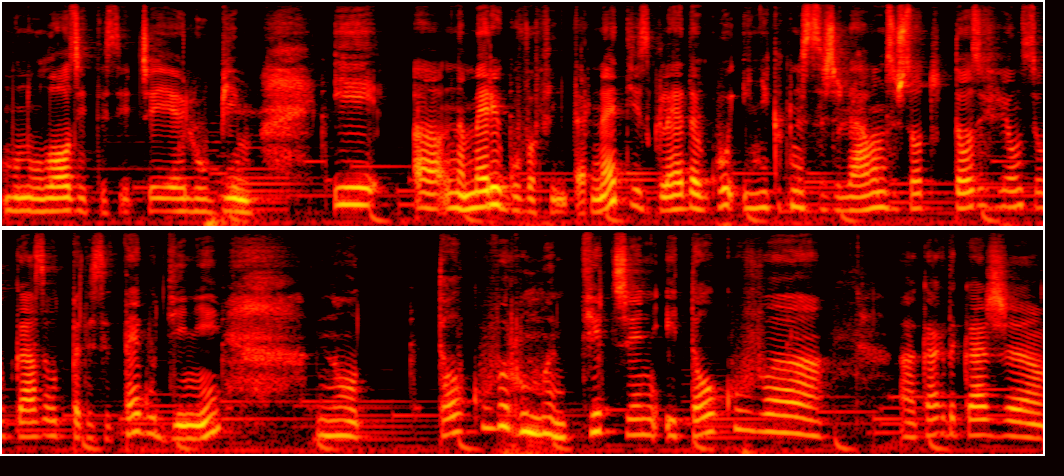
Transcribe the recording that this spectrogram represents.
монолозите си, че е любим. И а, намерих го в интернет, изгледах го и никак не съжалявам, защото този филм се оказа от 50-те години, но толкова романтичен и толкова, как да кажа,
